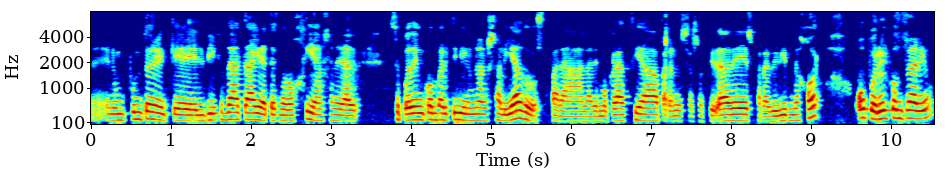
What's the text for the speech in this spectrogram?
¿eh? en un punto en el que el Big Data y la tecnología en general se pueden convertir en unos aliados para la democracia, para nuestras sociedades, para vivir mejor, o por el contrario,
